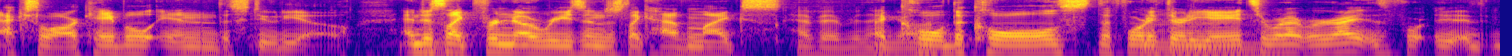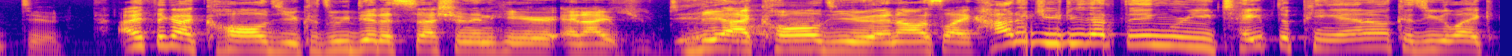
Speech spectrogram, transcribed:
XLR cable in the studio, and just like for no reason, just like have mics Have everything like going. Cole, the Coles, the 4038s or whatever, right? Is it four- uh, Dude, I think I called you because we did a session in here, and I did yeah, I called you, and I was like, how did you do that thing where you tape the piano because you like.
